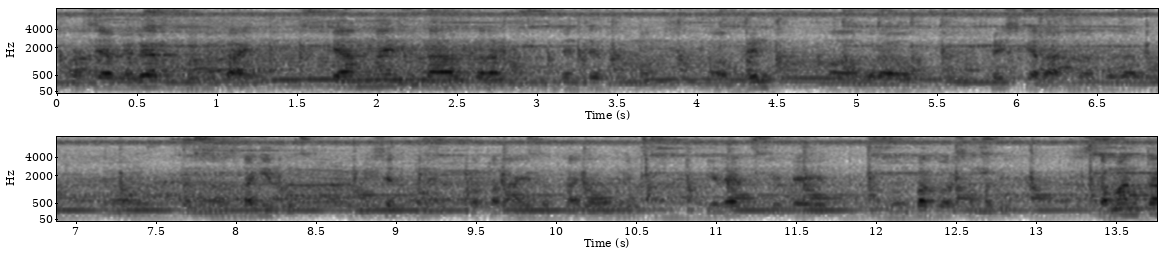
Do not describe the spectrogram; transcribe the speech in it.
थोड्याशा वेगळ्या भूमिका आहे त्यांनाही सुद्धा जरा त्यांचे ब्रेन फ्रेश केला किंवा त्याचा त्यांना सांगितलं निश्चितपणे प्रकार आहे तो फायदा होईल गेल्या येत्या दोन पाच वर्षामध्ये समानता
